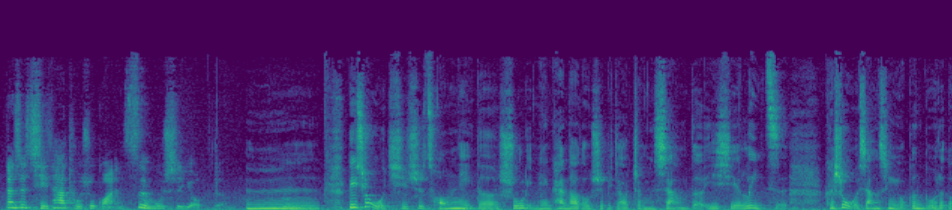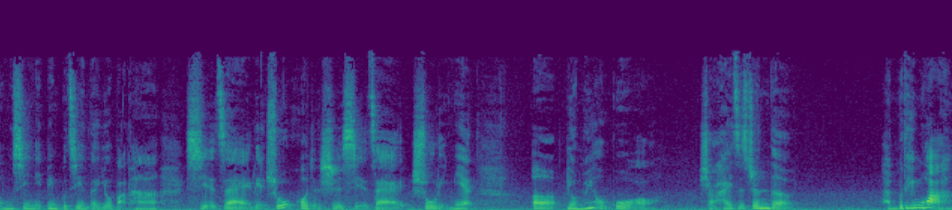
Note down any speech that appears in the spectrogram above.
但是其他图书馆似乎是有的。嗯，的确，我其实从你的书里面看到都是比较正向的一些例子。可是我相信有更多的东西，你并不见得有把它写在脸书或者是写在书里面。呃，有没有过小孩子真的很不听话、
